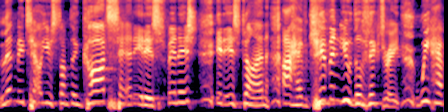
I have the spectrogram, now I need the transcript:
Let me tell you something God said, It is finished, it is done. I have given you the victory. We have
